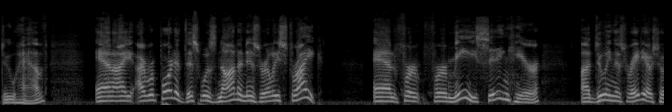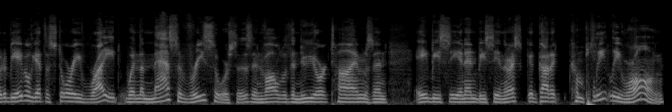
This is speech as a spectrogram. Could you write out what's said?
do have, and I, I reported this was not an Israeli strike. And for for me sitting here uh, doing this radio show to be able to get the story right when the massive resources involved with the New York Times and ABC and NBC and the rest got it completely wrong.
